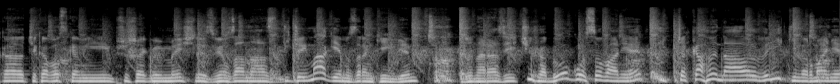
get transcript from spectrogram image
Taka ciekawostka mi przyszła jakby myśl związana z DJ Magiem z rankingiem, że na razie cisza. Było głosowanie i czekamy na wyniki. Normalnie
